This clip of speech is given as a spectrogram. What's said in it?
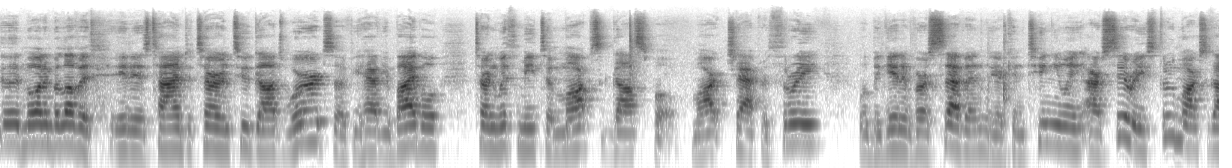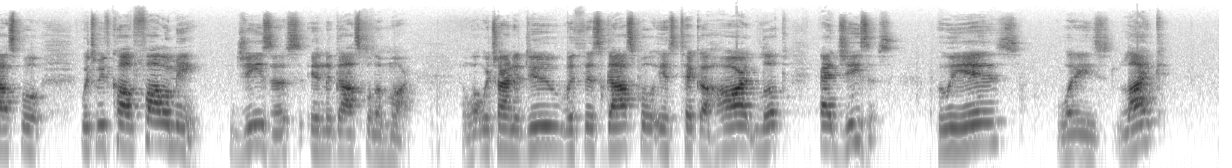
Good morning, beloved. It is time to turn to God's Word. So if you have your Bible, turn with me to Mark's Gospel. Mark chapter 3. We'll begin in verse 7. We are continuing our series through Mark's Gospel, which we've called Follow Me Jesus in the Gospel of Mark. And what we're trying to do with this Gospel is take a hard look at Jesus, who he is, what he's like,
